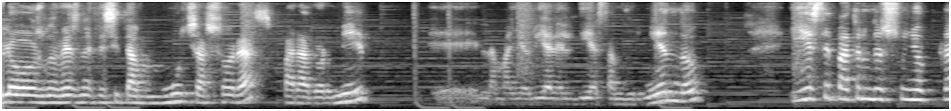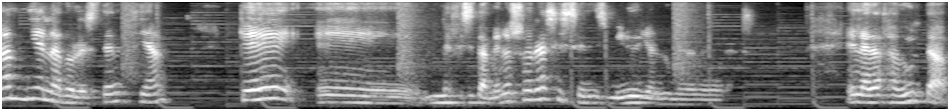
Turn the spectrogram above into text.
Los bebés necesitan muchas horas para dormir, eh, la mayoría del día están durmiendo, y este patrón del sueño cambia en la adolescencia, que eh, necesita menos horas y se disminuye el número de horas. En la edad adulta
